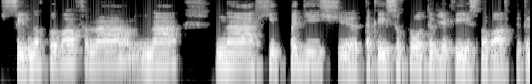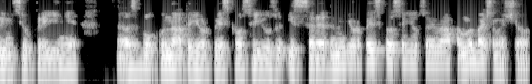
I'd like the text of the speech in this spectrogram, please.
сильно впливав на на, на хід подій, е, такий супротив, який існував в підтримці Україні е, з боку НАТО Європейського союзу і зсередини Європейського союзу і НАТО. Ми бачимо, що в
